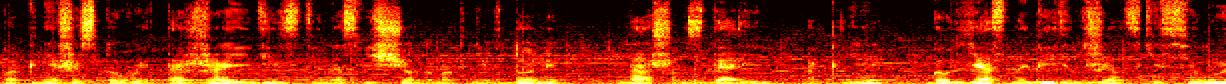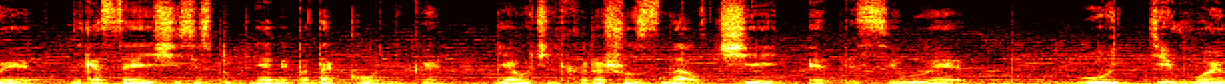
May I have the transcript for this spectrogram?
В окне шестого этажа, единственно освещенном окне в доме, нашем с Дарьей окне, был ясно виден женский силуэт, не касающийся ступнями подоконника. Я очень хорошо знал, чей это силуэт. «Будьте мой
